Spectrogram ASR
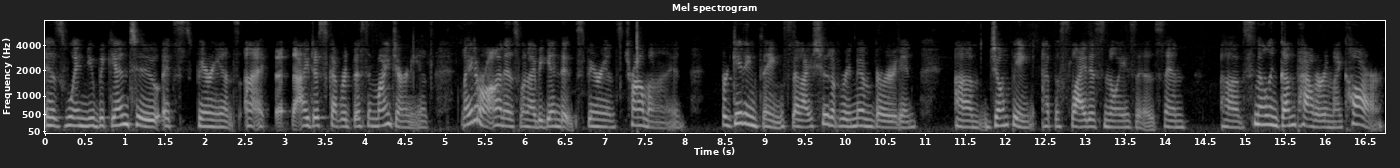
is when you begin to experience. I, I discovered this in my journey. Is later on is when I begin to experience trauma and forgetting things that I should have remembered and um, jumping at the slightest noises and uh, smelling gunpowder in my car,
